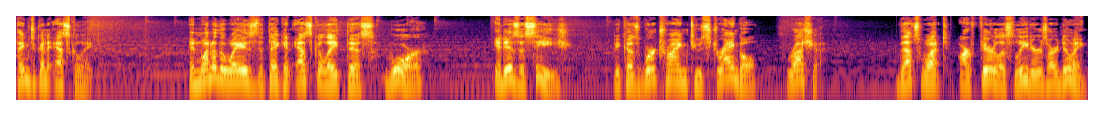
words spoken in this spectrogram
things are going to escalate. And one of the ways that they can escalate this war, it is a siege, because we're trying to strangle Russia. That's what our fearless leaders are doing.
